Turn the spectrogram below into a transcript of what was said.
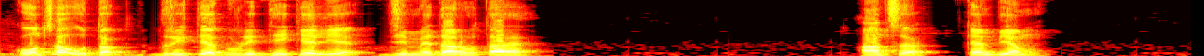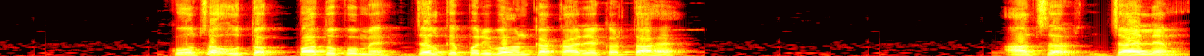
कौन सा ऊतक द्वितीय वृद्धि के लिए जिम्मेदार होता है? Answer, cambium. कौन सा ऊतक पादपों में जल के परिवहन का कार्य करता है? Answer, xylem.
